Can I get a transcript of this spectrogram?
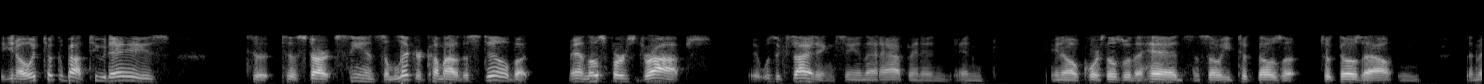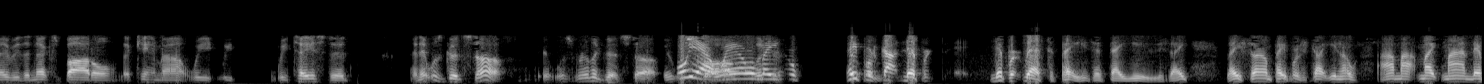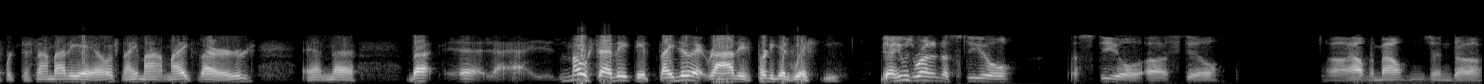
you know, it took about two days to to start seeing some liquor come out of the still. But man, those first drops, it was exciting seeing that happen, and and you know, of course, those were the heads, and so he took those uh, took those out, and then maybe the next bottle that came out, we we we tasted, and it was good stuff. It was really good stuff. It was oh yeah, strong well, liquor. they, people's got different different recipes that they use. They they some people just got you know I might make mine different to somebody else. They might make theirs, and uh, but uh, most of it, if they do it right, is pretty good whiskey. Yeah, he was running a steel a steel uh still uh out in the mountains and uh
